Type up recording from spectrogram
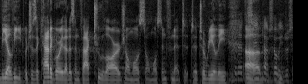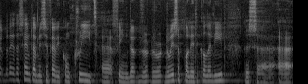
the elite, which is a category that is in fact too large, almost almost infinite, to, to, to really. But at, the uh, time, sorry, but at the same time, it's a very concrete uh, thing. There, there, there is a political elite, there's a,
